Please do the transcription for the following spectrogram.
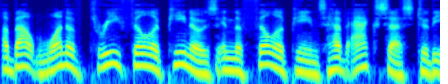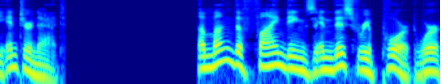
about one of three Filipinos in the Philippines have access to the Internet. Among the findings in this report were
